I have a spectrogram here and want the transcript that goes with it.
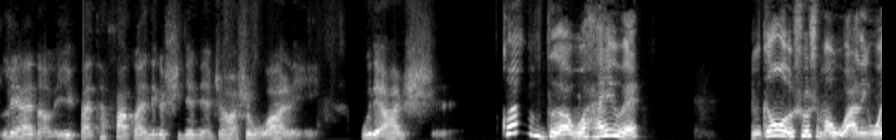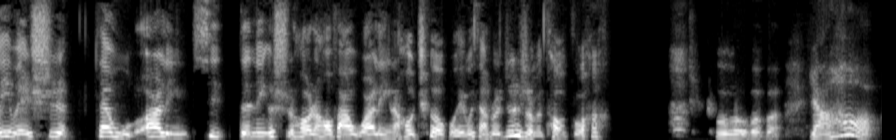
恋爱脑了一番。他发过来那个时间点正好是五二零五点二十，怪不得我还以为你跟我说什么五二零，我以为是在五二零七的那个时候，然后发五二零，然后撤回。我想说这是什么操作？不不不不，然后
